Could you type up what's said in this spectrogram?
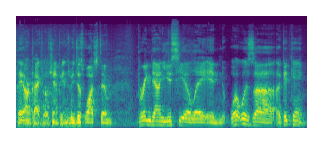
They are Pac-12 champions. We just watched them bring down UCLA in what was uh, a good game.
